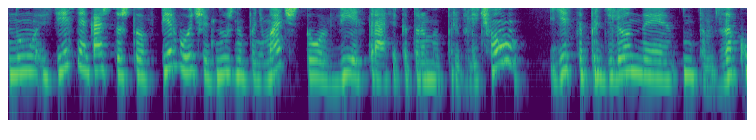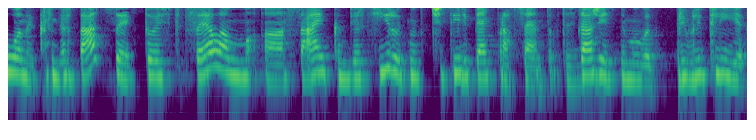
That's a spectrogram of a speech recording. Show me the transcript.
Ну, здесь мне кажется, что в первую очередь нужно понимать, что весь трафик, который мы привлечем, есть определенные ну, там, законы конвертации. То есть в целом э, сайт конвертирует ну, 4-5%. То есть даже если мы вот привлекли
